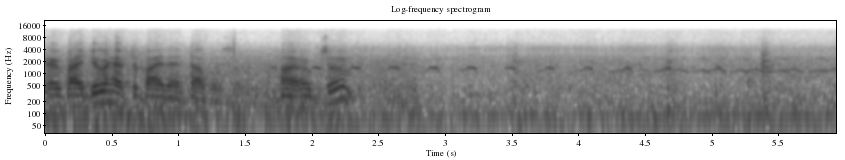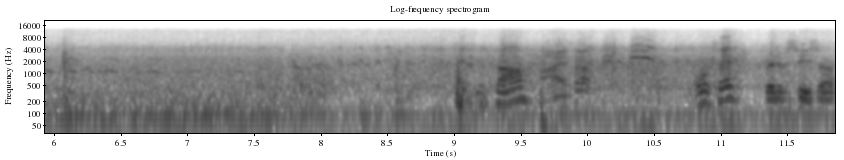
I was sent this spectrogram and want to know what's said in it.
Hope I do have to buy that double, sir. I hope so. Thank you, Carl. Aye, sir. All set? Ready to see, sir.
